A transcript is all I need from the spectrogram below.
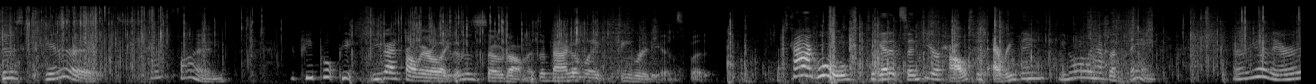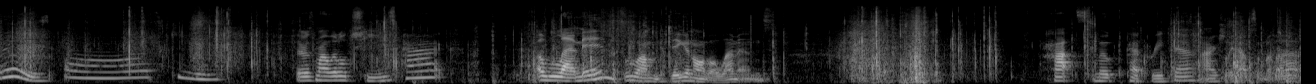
There's carrots. How fun. You people, pe you guys probably are like, this is so dumb. It's a bag of like ingredients, but it's kind of cool to get it sent to your house with everything. You don't really have to think. Oh yeah, there it is. Aw, it's cute. There's my little cheese pack. A lemon. Ooh, I'm digging all the lemons. Hot smoked paprika. I actually have some of that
